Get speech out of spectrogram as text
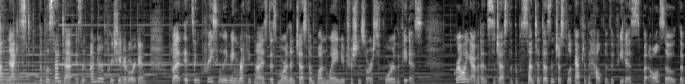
Up next, the placenta is an underappreciated organ, but it's increasingly being recognized as more than just a one way nutrition source for the fetus. Growing evidence suggests that the placenta doesn't just look after the health of the fetus, but also the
